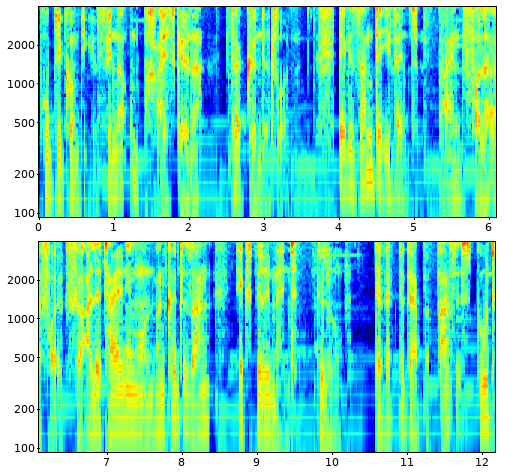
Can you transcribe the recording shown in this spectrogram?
Publikum die Gewinner und Preisgelder verkündet wurden. Der gesamte Event war ein voller Erfolg für alle Teilnehmer und man könnte sagen, Experiment gelungen. Der Wettbewerb Was ist gut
